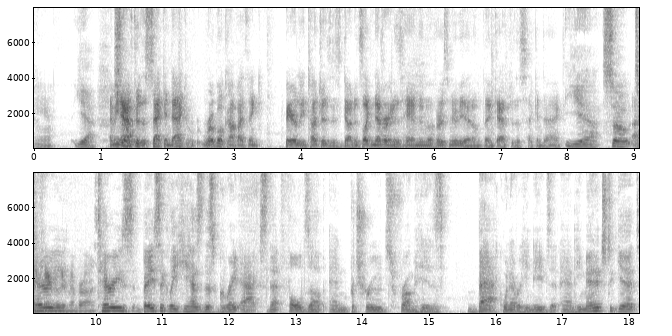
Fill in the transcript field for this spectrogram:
Yeah. Yeah. I mean, So- after the second act, RoboCop, I think, barely touches his gun. It's like never in his hand in the first movie. I don't think after the second act. Yeah. So I can't Terry, really remember honestly. Terry's basically he has this great axe that folds up and protrudes from his back whenever he needs it, and he managed to get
